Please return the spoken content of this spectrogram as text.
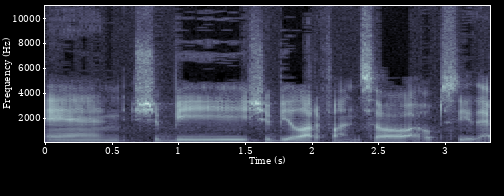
and should be should be a lot of fun. So I hope to see you there.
